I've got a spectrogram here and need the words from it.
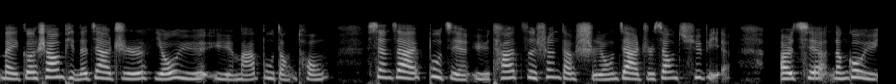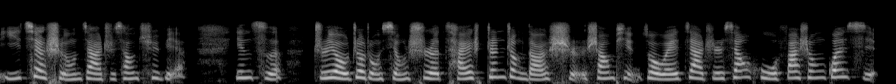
每个商品的价值由于与麻布等同，现在不仅与它自身的使用价值相区别，而且能够与一切使用价值相区别。因此，只有这种形式才真正的使商品作为价值相互发生关系，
